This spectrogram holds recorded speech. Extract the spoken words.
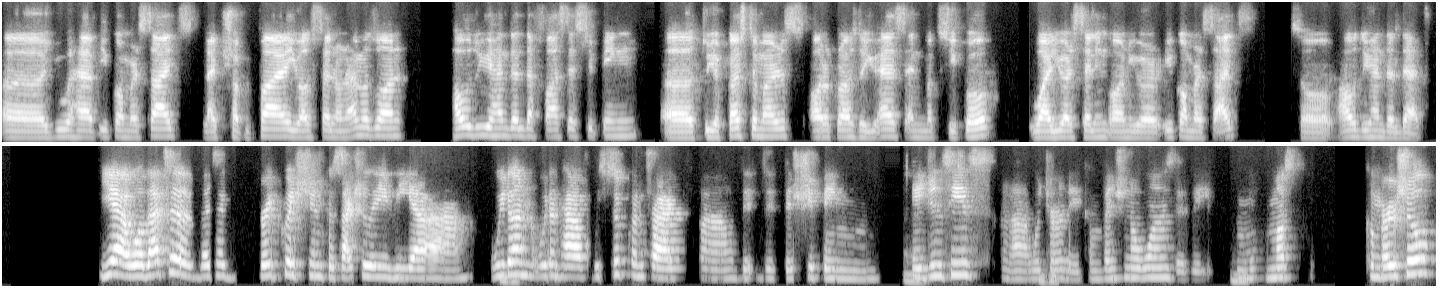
uh, you have e-commerce sites like Shopify. You also sell on Amazon. How do you handle the fastest shipping uh, to your customers all across the US and Mexico while you are selling on your e-commerce sites? So how do you handle that? Yeah, well, that's a that's a great question because actually the uh, we Mhm. don't we don't have we subcontract uh, the, the the shipping Mhm. agencies, uh, which Mhm. are the conventional ones, the, the Mhm. m- most commercial.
